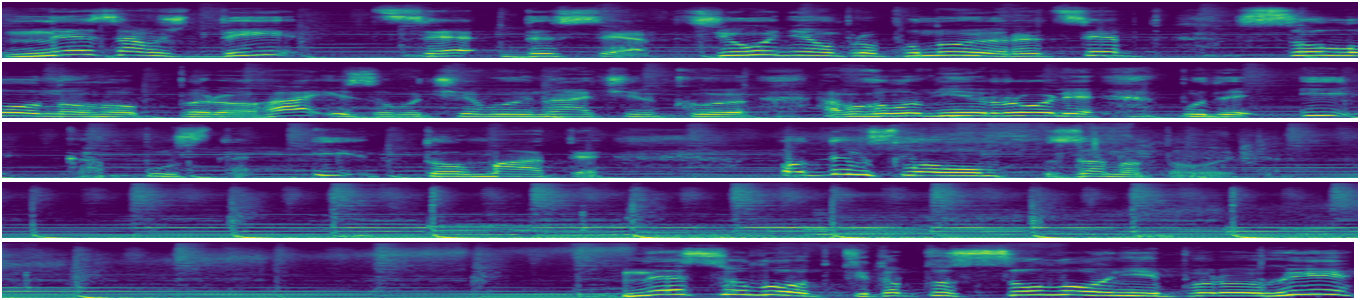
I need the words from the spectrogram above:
не завжди це десерт. Сьогодні вам пропоную рецепт солоного пирога із овочевою начинкою. А в головній ролі буде і капуста, і томати. Одним словом, занотовуйте. Не солодкі, тобто солоні пироги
